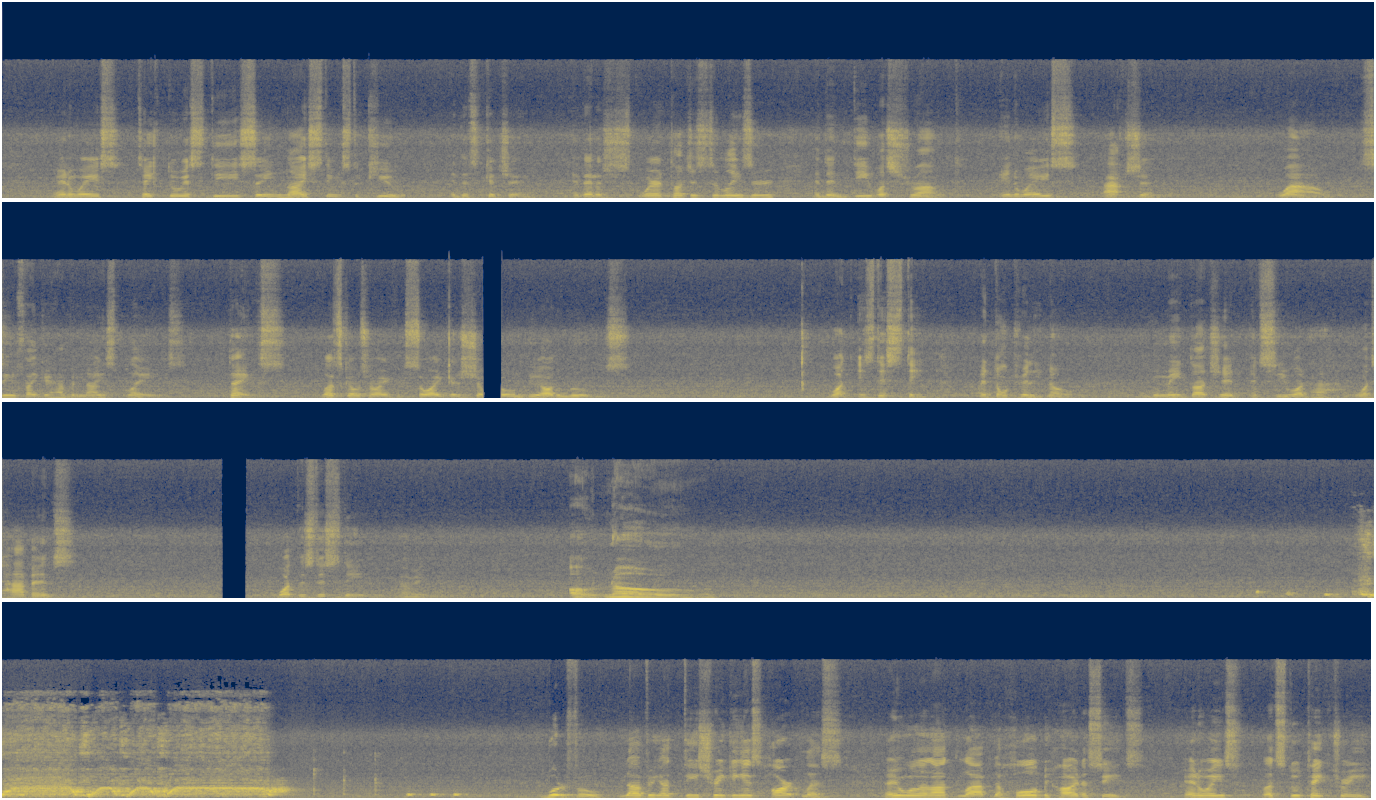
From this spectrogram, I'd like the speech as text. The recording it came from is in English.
Anyways, take two is D saying nice things to Q in this kitchen, and then a square touches the laser, and then D was shrunk. Anyways, action. Wow, seems like you have a nice place. Thanks. Let's go so I, so I can show the other rooms. What is this thing? I don't really know. You may touch it and see what ha what happens. What is this thing? I mean, oh no! Wolfoo, laughing at these shrinking is heartless. They will not laugh the whole behind the scenes. Anyways, let's do take three.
